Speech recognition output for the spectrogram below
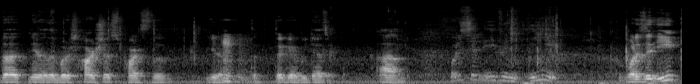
the you know the most harshest parts of the you know Mhm. the, the Gobi Desert. Um, What does it even eat? what does it eat?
